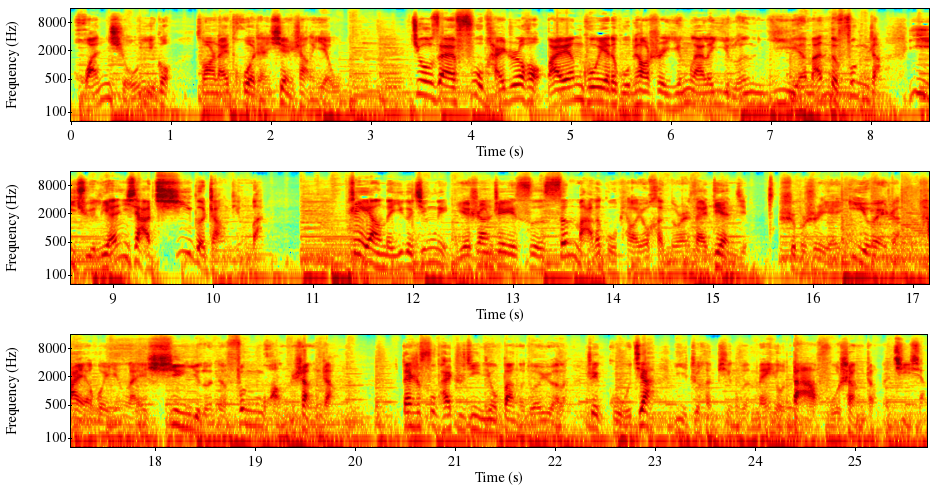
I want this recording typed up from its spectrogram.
环球易购，从而来拓展线上业务。就在复牌之后，百元库业的股票是迎来了一轮野蛮的疯涨，一举连下七个涨停板。这样的一个经历，也是让这一次森马的股票有很多人在惦记，是不是也意味着它也会迎来新一轮的疯狂上涨？但是复牌至今已经有半个多月了，这股价一直很平稳，没有大幅上涨的迹象。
